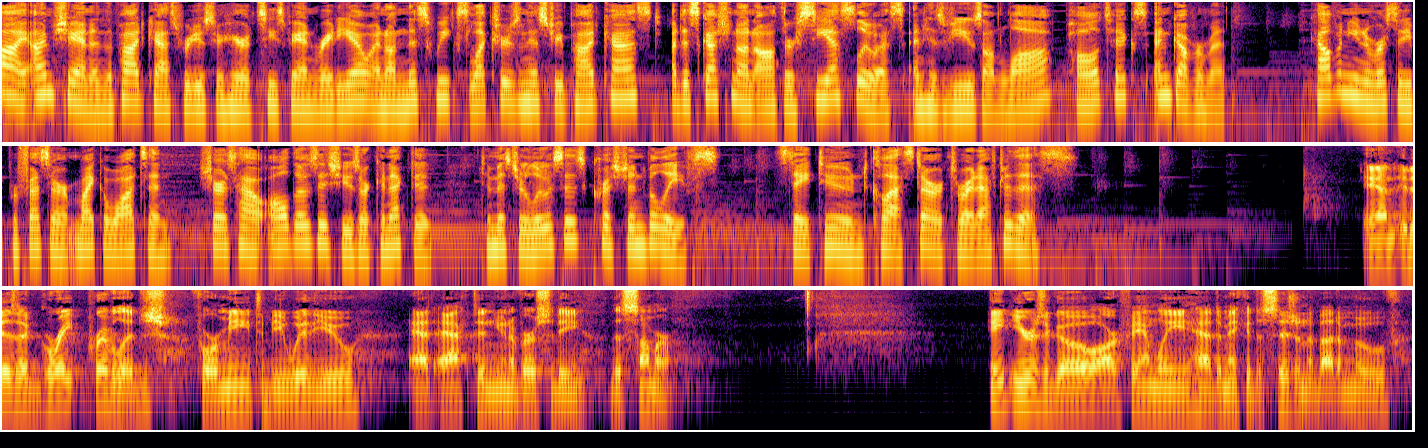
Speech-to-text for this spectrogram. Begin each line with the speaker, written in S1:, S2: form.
S1: Hi, I'm Shannon, the podcast producer here at C SPAN Radio, and on this week's Lectures in History podcast, a discussion on author C.S. Lewis and his views on law, politics, and government. Calvin University professor Micah Watson shares how all those issues are connected to Mr. Lewis's Christian beliefs. Stay tuned, class starts right after this.
S2: And it is a great privilege for me to be with you at Acton University this summer. Eight years ago, our family had to make a decision about a move,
